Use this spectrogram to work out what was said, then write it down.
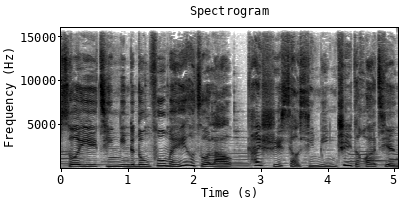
所以精明的农夫没有坐牢，开始小心明智的花钱。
